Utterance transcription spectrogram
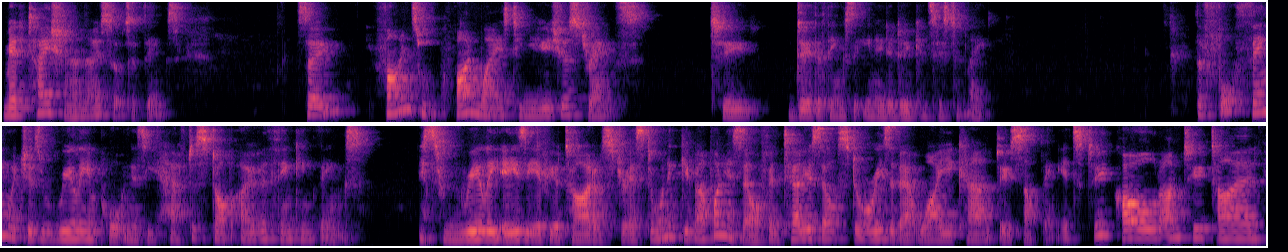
meditation and those sorts of things. So find, find ways to use your strengths to do the things that you need to do consistently. The fourth thing, which is really important, is you have to stop overthinking things. It's really easy if you're tired or stressed to want to give up on yourself and tell yourself stories about why you can't do something. It's too cold, I'm too tired,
